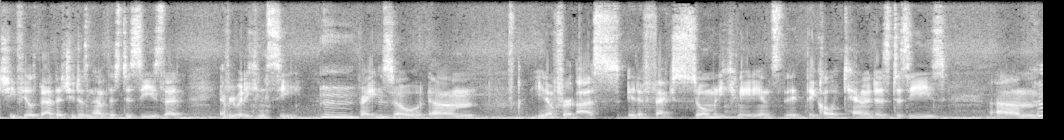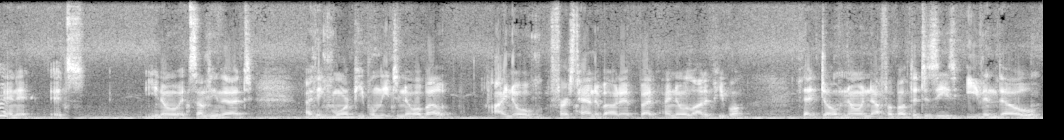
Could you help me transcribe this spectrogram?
she feels bad that she doesn't have this disease that everybody can see. Right? So, um, you know, for us, it affects so many Canadians. They, they call it Canada's disease, um, and it, it's, you know, it's something that I think more people need to know about. I know firsthand about it, but I know a lot of people that don't know enough about the disease, even though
